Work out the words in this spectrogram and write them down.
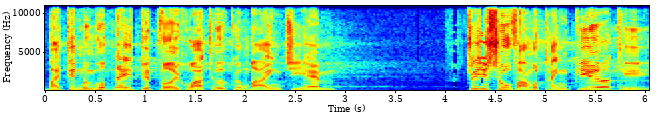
Bài tin mừng hôm nay tuyệt vời quá, thưa quý ông bà, anh chị em. Chúa Giêsu vào một thành kia thì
